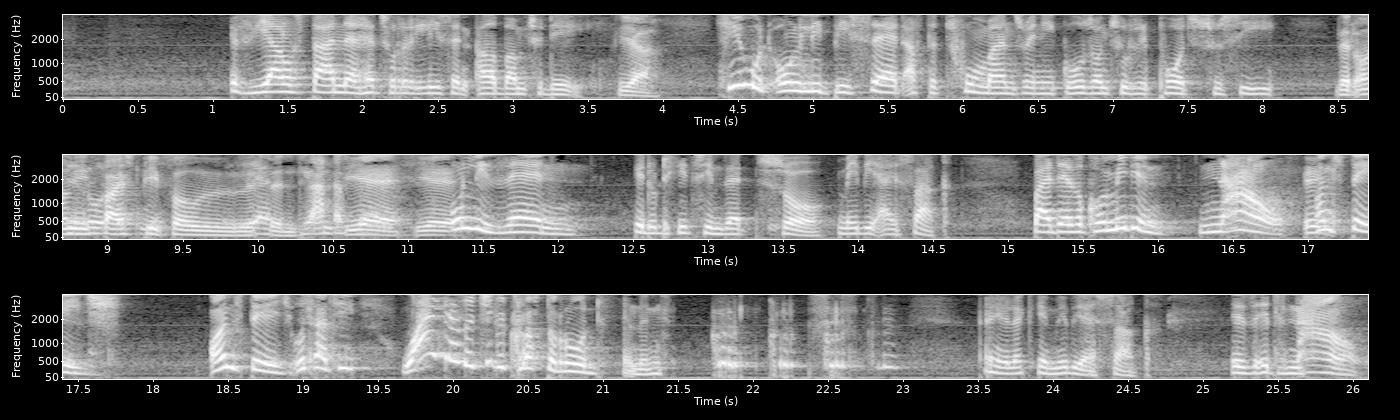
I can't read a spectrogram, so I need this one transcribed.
if Young Stunna had to release an album today. Yeah. He would only be sad after two months when he goes on to reports to see That only five people Yeah, listened. you understand? Yeah, yeah. Only then it would hit him that Sure. maybe I suck. But as a comedian now eh. on stage, on stage, Usati, why does the chicken cross the road? And then, and you're like, hey, maybe I suck. It's, it's now.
